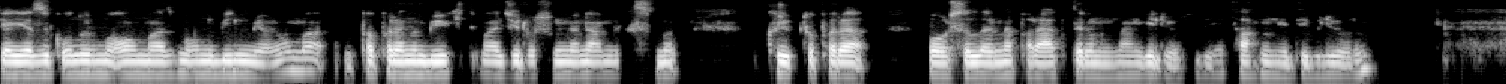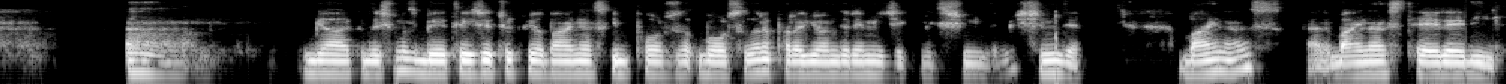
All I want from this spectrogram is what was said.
ya yazık olur mu olmaz mı onu bilmiyorum ama Papara'nın büyük ihtimal cirosunun önemli kısmı kripto para borsalarına para aktarımından geliyordu diye tahmin edebiliyorum. Bir arkadaşımız BTC Türk ve Binance gibi borsalara para gönderemeyecek miyiz şimdi demiş. Şimdi Binance yani Binance TR değil.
